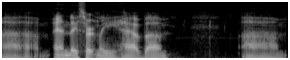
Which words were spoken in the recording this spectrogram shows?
uh, and they certainly have um, um,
